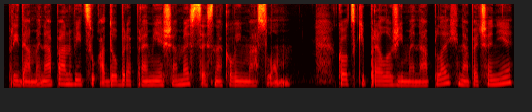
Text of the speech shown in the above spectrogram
pridáme na panvicu a dobre premiešame s cesnakovým maslom. Kocky preložíme na plech, na pečenie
